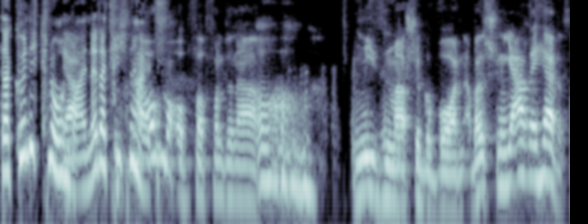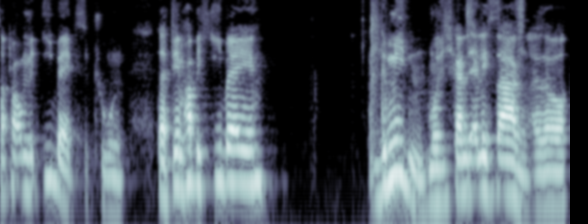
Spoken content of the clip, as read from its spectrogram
da könnte ich Knurrenbein, ne? Da krieg Ich ich bin einen auch Hals. mal Opfer von so einer Oh. miesen Masche geworden. Aber das ist schon Jahre her. Das hatte auch mit Ebay zu tun. Seitdem habe ich Ebay gemieden, muss ich ganz ehrlich sagen. Also,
